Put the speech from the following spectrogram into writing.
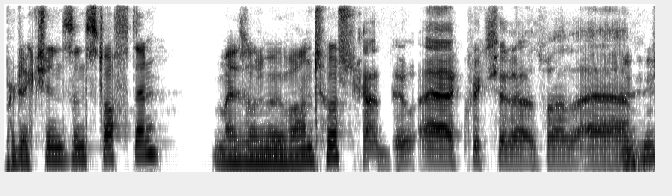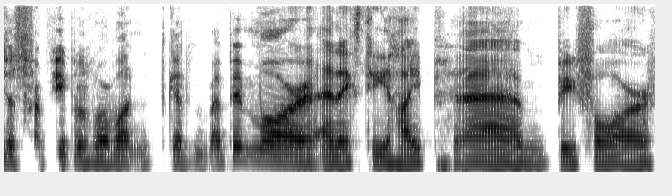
predictions and stuff then? Might as well move on to it. Can do. Uh, quick shout out as well. Um, Mhm. Just for people who are wanting to get a bit more NXT hype um, before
